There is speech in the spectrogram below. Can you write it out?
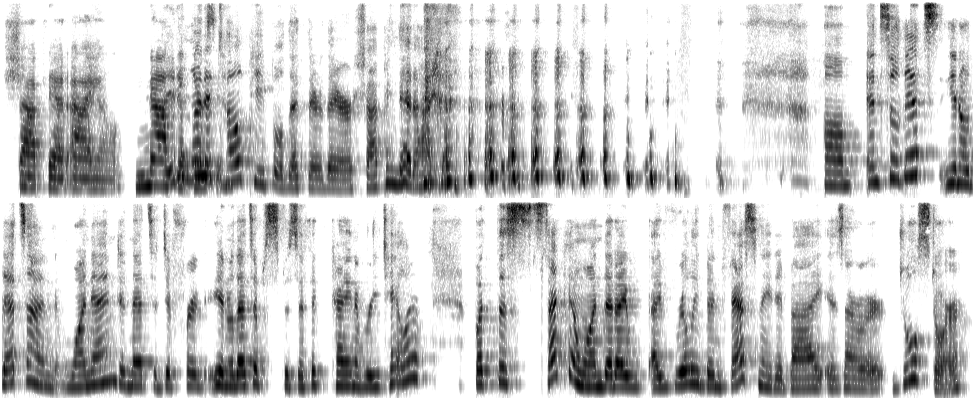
shop that aisle. Not they didn't want to tell people that they're there shopping that aisle. um, and so that's you know that's on one end, and that's a different you know that's a specific kind of retailer. But the second one that I I've really been fascinated by is our Jewel store,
